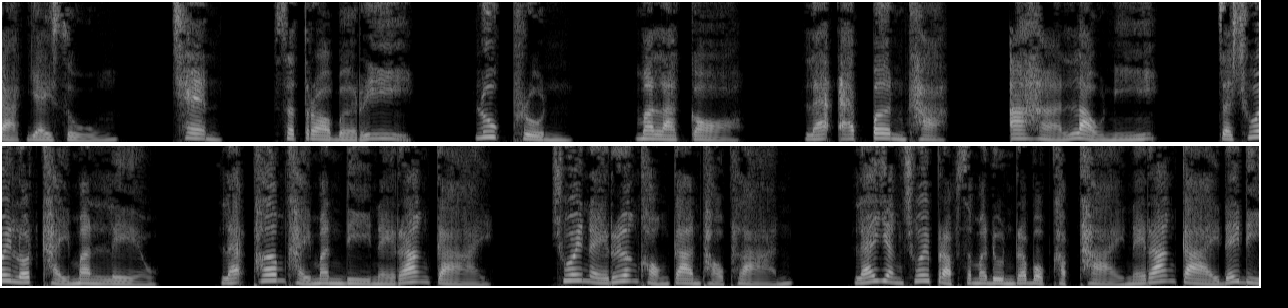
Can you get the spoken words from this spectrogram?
กากใยสูง เช่น สตรอเบอรี่ ลูกพรุนมะละกอ และแอปเปิลค่ะ อาหารเหล่านี้จะช่วยลดไขมันเลว และเพิ่มไขมันดีในร่างกาย ช่วยในเรื่องของการเผาผลาญ และยังช่วยปรับสมดุลระบบขับถ่ายในร่างกายได้ดี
